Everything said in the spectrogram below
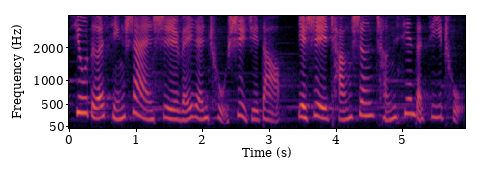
修德行善是为人处世之道，也是长生成仙的基础。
